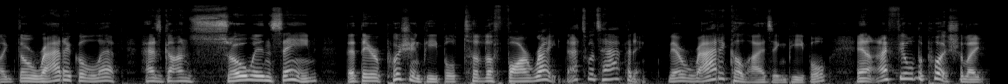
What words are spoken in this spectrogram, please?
Like the radical left has gone so insane that they are pushing people to the far right. That's what's happening. They're radicalizing people, and I feel the push. Like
